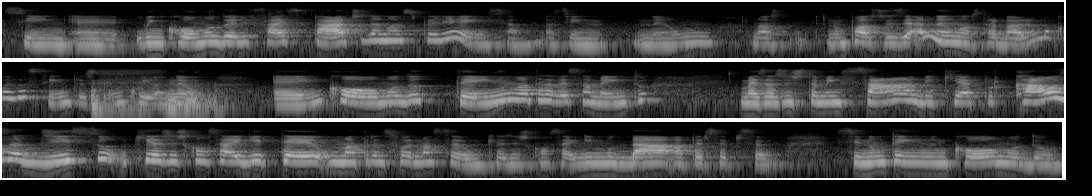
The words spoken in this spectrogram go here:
Sim, é, o incômodo ele faz parte da nossa experiência. Assim, não nós, não posso dizer, ah, não, nosso trabalho é uma coisa simples, tranquila. Não, é incômodo, tem um atravessamento mas a gente também sabe que é por causa disso que a gente consegue ter uma transformação, que a gente consegue mudar a percepção. Se não tem um incômodo,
